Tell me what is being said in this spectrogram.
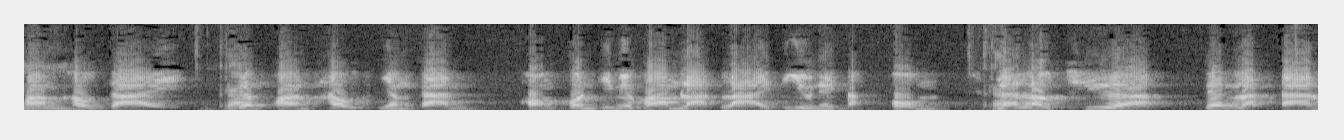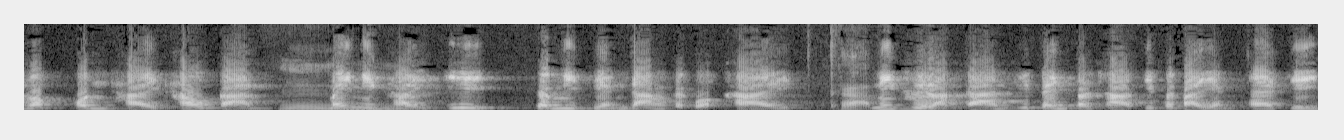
ความอืมเข้าใจครับเรื่องความเท่าเทียมกันของคนที่มีความหลากหลายที่อยู่ในสังคมครับและเราเชื่อเรื่องหลักการว่าคนไทยเท่ากันอืมไม่มีใครที่ จะมีเสียงดังไปกว่าใครครับนี่คือหลักการที่เป็นประชาธิปไตยอย่างแท้จริง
